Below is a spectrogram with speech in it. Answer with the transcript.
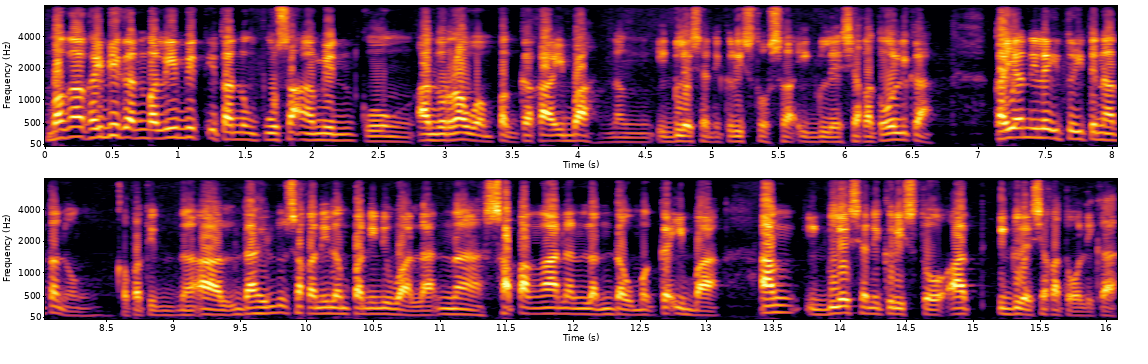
Mga kaibigan, malimit itanong po sa amin kung ano raw ang pagkakaiba ng Iglesia ni Cristo sa Iglesia Katolika. Kaya nila ito itinatanong, kapatid na Al, dahil doon sa kanilang paniniwala na sa pangalan lang daw magkaiba ang Iglesia ni Cristo at Iglesia Katolika.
